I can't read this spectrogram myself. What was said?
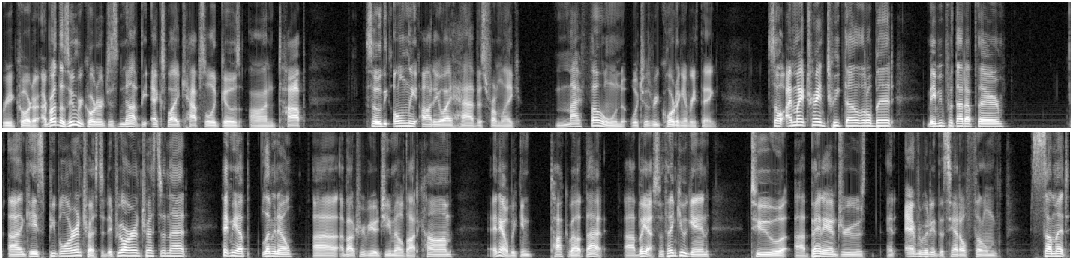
recorder. I brought the Zoom recorder, just not the XY capsule that goes on top. So the only audio I have is from like my phone, which is recording everything. So I might try and tweak that a little bit, maybe put that up there uh, in case people are interested. If you are interested in that, hit me up, let me know uh, about trivia at gmail.com, and yeah, we can talk about that. Uh, but yeah, so thank you again to uh, Ben Andrews and everybody at the Seattle Film Summit,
